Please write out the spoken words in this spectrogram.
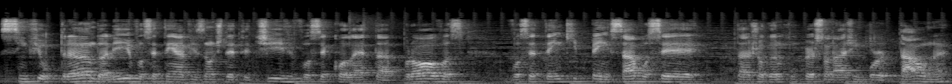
se infiltrando ali, você tem a visão de detetive, você coleta provas você tem que pensar, você tá jogando com um personagem mortal, né?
